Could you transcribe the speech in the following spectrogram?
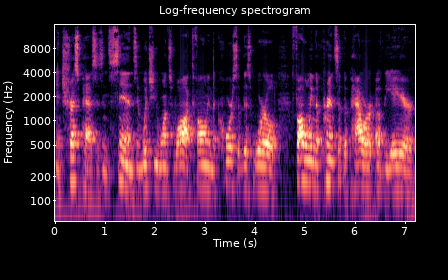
in trespasses and sins in which you once walked, following the course of this world, following the prince of the power of the air,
